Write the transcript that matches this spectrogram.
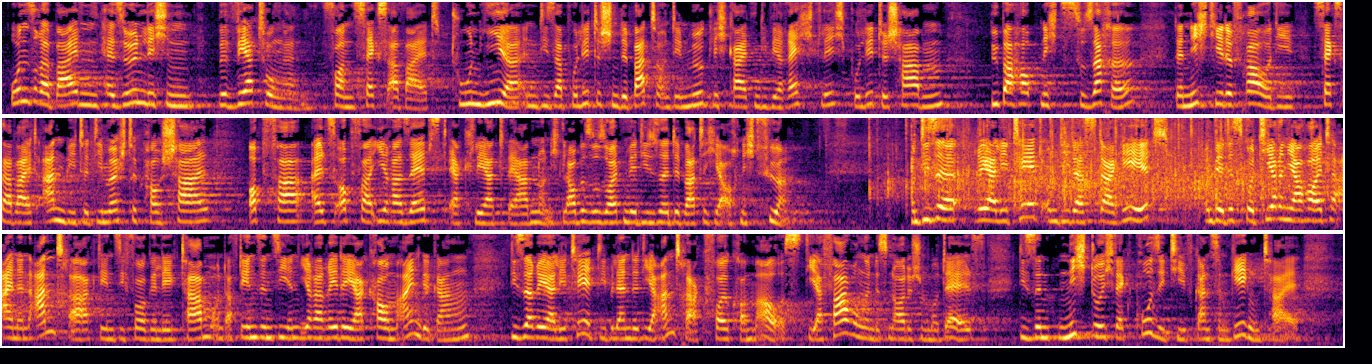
unsere beiden persönlichen Bewertungen von Sexarbeit tun hier in dieser politischen Debatte und den Möglichkeiten, die wir rechtlich, politisch haben, überhaupt nichts zur Sache. Denn nicht jede Frau, die Sexarbeit anbietet, die möchte pauschal Opfer als Opfer ihrer selbst erklärt werden. Und ich glaube, so sollten wir diese Debatte hier auch nicht führen. Und diese Realität, um die das da geht, und wir diskutieren ja heute einen Antrag, den Sie vorgelegt haben, und auf den sind Sie in Ihrer Rede ja kaum eingegangen. Diese Realität, die blendet Ihr Antrag vollkommen aus. Die Erfahrungen des nordischen Modells, die sind nicht durchweg positiv, ganz im Gegenteil.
